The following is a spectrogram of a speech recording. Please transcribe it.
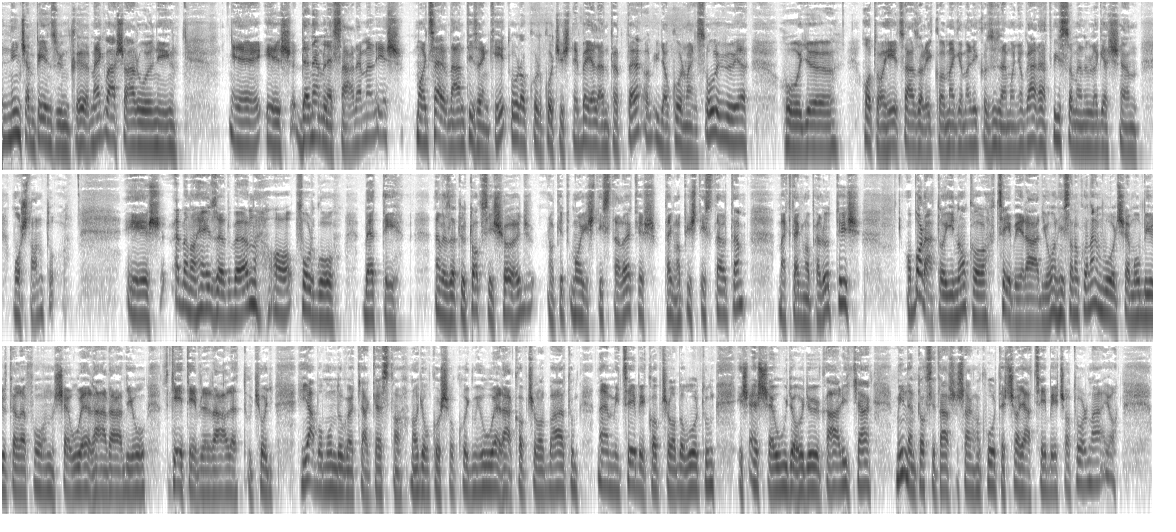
nincsen pénzünk megvásárolni, és, de nem lesz áremelés. Majd szerdán 12 órakor Kocsisné bejelentette, ugye a kormány szóvivője, hogy 67%-kal megemelik az üzemanyagárát visszamenőlegesen mostantól. És ebben a helyzetben a forgó Betty nevezetű taxis hölgy, akit ma is tisztelek, és tegnap is tiszteltem, meg tegnap előtt is, a barátainak a CB rádión, hiszen akkor nem volt se mobiltelefon, se URH rádió, két évre rá lett, úgyhogy hiába mondogatják ezt a nagy okosok, hogy mi URH kapcsolatba álltunk, nem, mi CB kapcsolatban voltunk, és ez se úgy, ahogy ők állítják. Minden taxitársaságnak volt egy saját CB csatornája.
